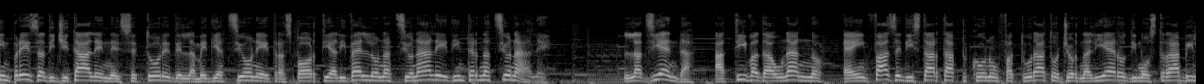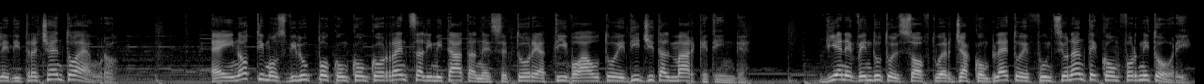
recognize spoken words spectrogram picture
impresa digitale nel settore della mediazione e trasporti a livello nazionale ed internazionale. L'azienda, attiva da un anno, è in fase di start-up con un fatturato giornaliero dimostrabile di 300 euro. È in ottimo sviluppo con concorrenza limitata nel settore attivo auto e digital marketing. Viene venduto il software già completo e funzionante con fornitori.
